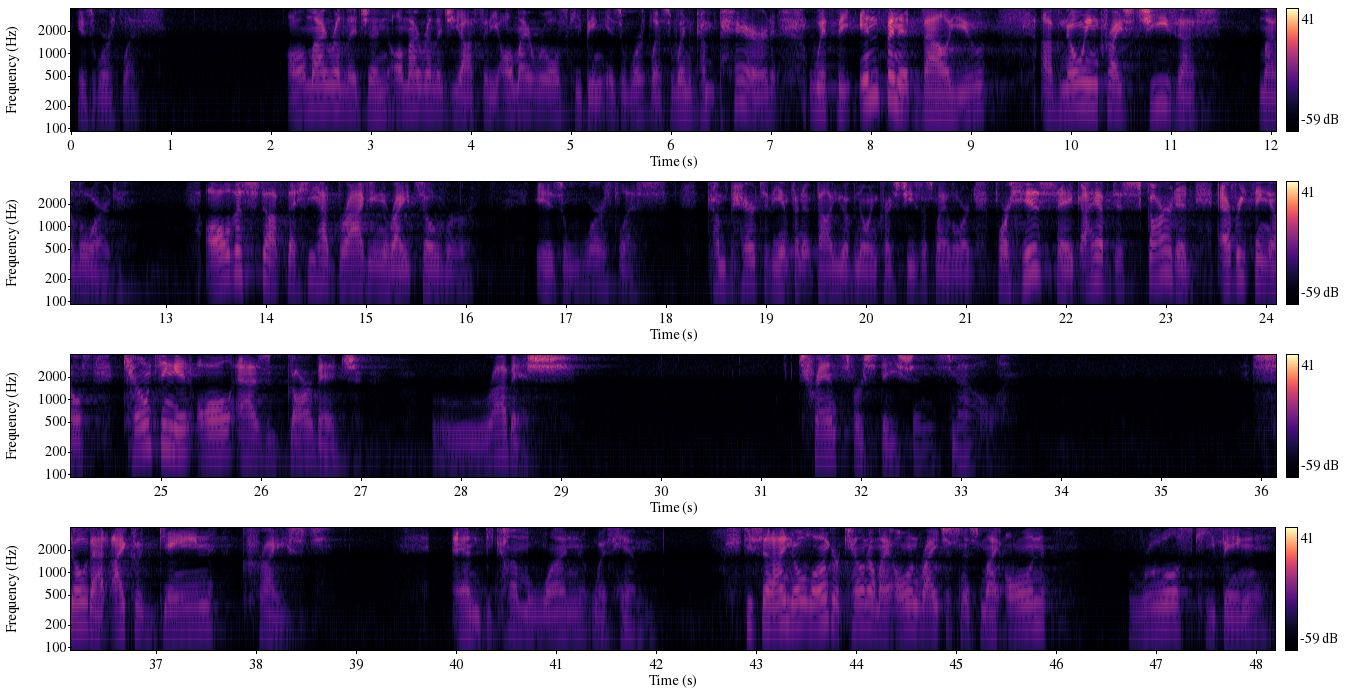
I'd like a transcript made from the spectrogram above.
is worthless. All my religion, all my religiosity, all my rules keeping is worthless when compared with the infinite value of knowing Christ Jesus, my Lord. All the stuff that he had bragging rights over is worthless compared to the infinite value of knowing Christ Jesus my Lord. For his sake, I have discarded everything else, counting it all as garbage, rubbish, transfer station smell, so that I could gain Christ and become one with him. He said, I no longer count on my own righteousness, my own rules keeping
